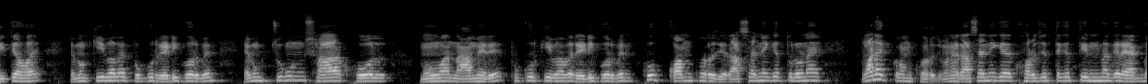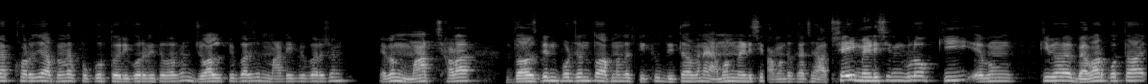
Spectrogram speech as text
দিতে হয় এবং কীভাবে পুকুর রেডি করবেন এবং চুন, সার, খোল, মহুয়া না মেরে পুকুর কীভাবে রেডি করবেন, খুব কম খরচে। রাসায়নিকের তুলনায় অনেক কম খরচ। মানে রাসায়নিকের খরচের থেকে তিন ভাগের এক ভাগ খরচে আপনারা পুকুর তৈরি করে নিতে পারবেন। জল প্রিপারেশন মাটি প্রিপারেশন এবং মাছ ছাড়া দশ দিন পর্যন্ত আপনাদের কিছু দিতে হবে না। এমন মেডিসিন আমাদের কাছে আছে। সেই মেডিসিনগুলো কি এবং কীভাবে ব্যবহার করতে হয়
